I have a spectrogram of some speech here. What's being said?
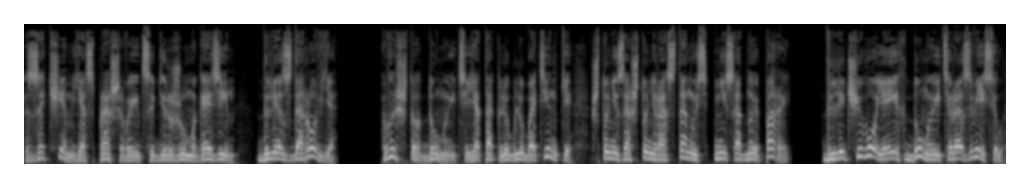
Зачем, я, спрашивается, держу магазин? Для здоровья? Вы что, думаете, я так люблю ботинки, что ни за что не расстанусь ни с одной парой? Для чего я их, думаете, развесил?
